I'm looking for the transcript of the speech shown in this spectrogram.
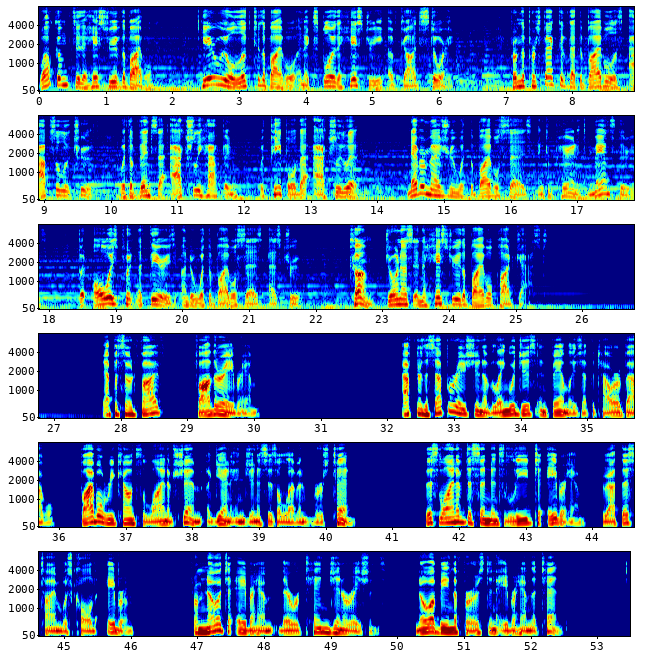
Welcome to the History of the Bible. Here we will look to the Bible and explore the history of God's story. From the perspective that the Bible is absolute truth, with events that actually happen, with people that actually live. Never measuring what the Bible says and comparing it to man's theories, but always putting the theories under what the Bible says as truth. Come, join us in the History of the Bible podcast. Episode 5 Father Abraham. After the separation of languages and families at the Tower of Babel, the Bible recounts the line of Shem again in Genesis 11, verse 10. This line of descendants lead to Abraham, who at this time was called Abram. From Noah to Abraham there were ten generations, Noah being the first and Abraham the tenth.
